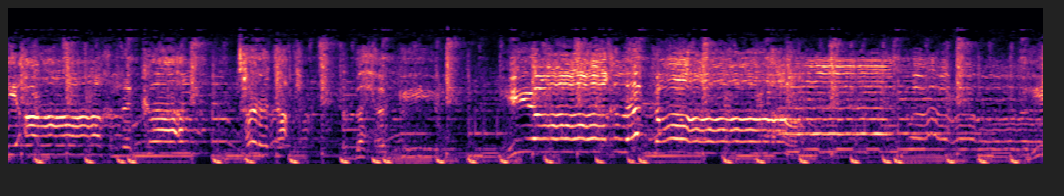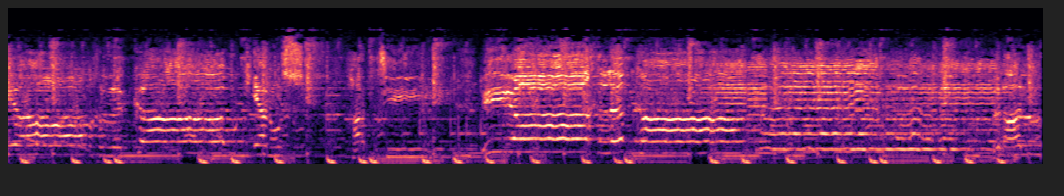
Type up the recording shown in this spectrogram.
ይኣኽለካ ተረታ ብሕጊ ሃብቲ ይኣኽለካ ብልኣሎ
